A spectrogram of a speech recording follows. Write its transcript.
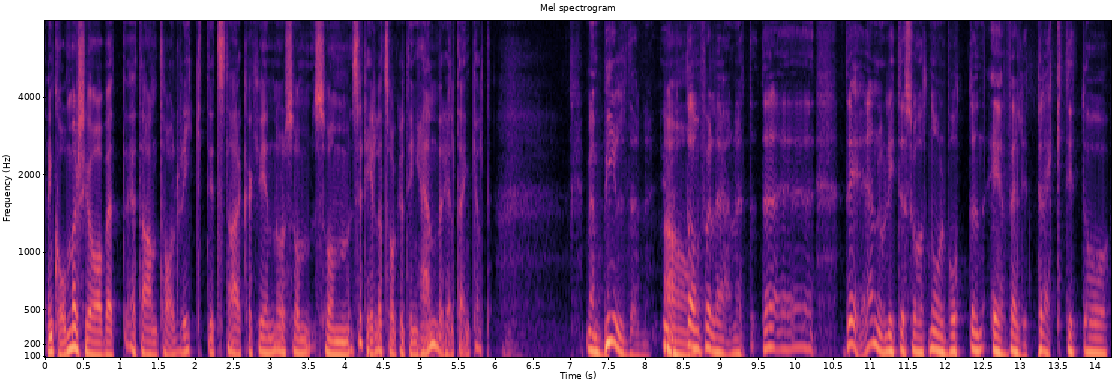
den kommer sig av ett, ett antal riktigt starka kvinnor som, som ser till att saker och ting händer helt enkelt. Men bilden utanför ja. länet, det, det, är nog lite så att Norrbotten är väldigt präktigt och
